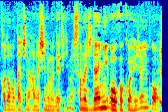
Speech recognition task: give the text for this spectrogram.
子供たちの話にも出てきます。その時代に王国は非常にこう、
